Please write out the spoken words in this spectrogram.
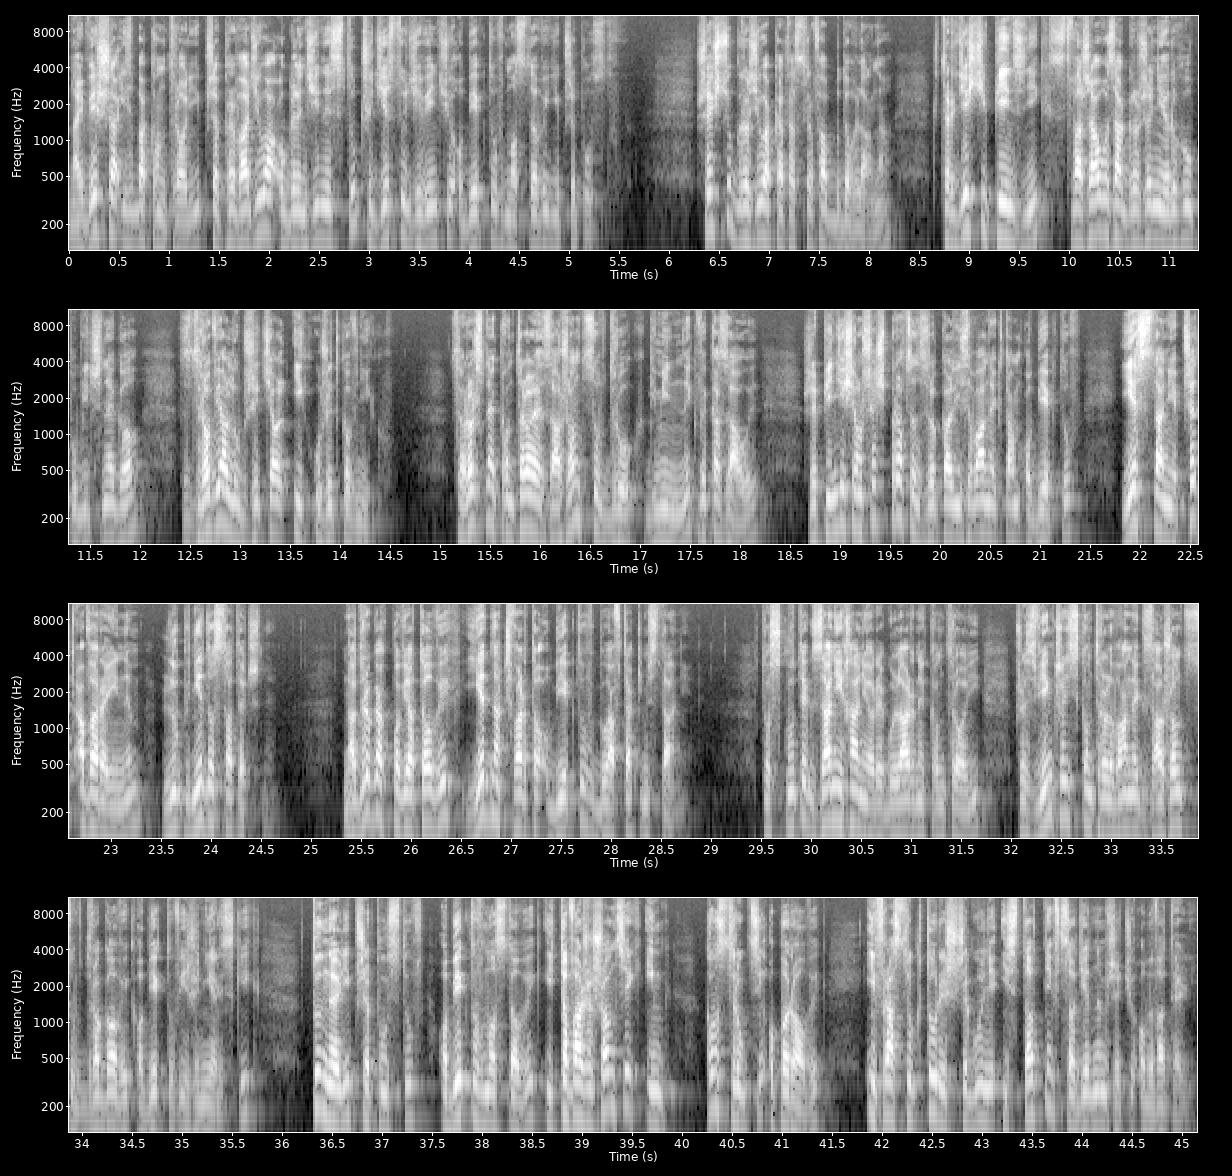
Najwyższa Izba Kontroli przeprowadziła oględziny 139 obiektów mostowych i przepustów. Sześciu groziła katastrofa budowlana, 45 z nich stwarzało zagrożenie ruchu publicznego, zdrowia lub życia ich użytkowników. Coroczne kontrole zarządców dróg gminnych wykazały, że 56% zlokalizowanych tam obiektów jest w stanie przedawaryjnym lub niedostatecznym. Na drogach powiatowych 1 czwarta obiektów była w takim stanie. To skutek zaniechania regularnych kontroli przez większość skontrolowanych zarządców drogowych obiektów inżynierskich, tuneli, przepustów, obiektów mostowych i towarzyszących im konstrukcji oporowych, infrastruktury szczególnie istotnej w codziennym życiu obywateli.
